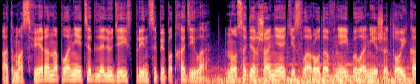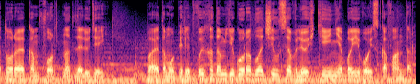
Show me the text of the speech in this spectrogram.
Атмосфера на планете для людей в принципе подходила, но содержание кислорода в ней было ниже той, которая комфортна для людей. Поэтому перед выходом Егор облачился в легкий небоевой скафандр.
